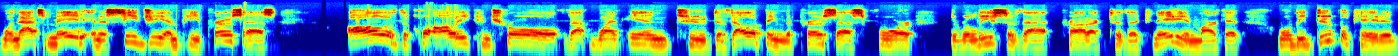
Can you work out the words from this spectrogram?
when that's made in a CGMP process, all of the quality control that went into developing the process for the release of that product to the Canadian market will be duplicated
